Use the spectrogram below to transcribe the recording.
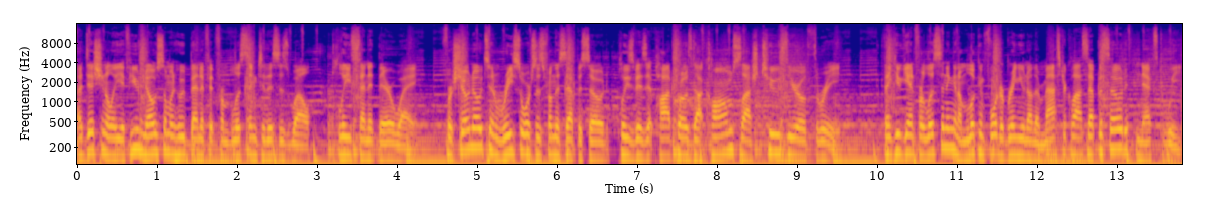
Additionally, if you know someone who would benefit from listening to this as well, please send it their way. For show notes and resources from this episode, please visit podpros.com slash 203. Thank you again for listening, and I'm looking forward to bringing you another masterclass episode next week.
